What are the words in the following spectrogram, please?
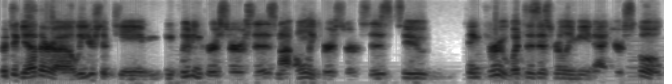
Put together a leadership team, including career services, not only career services, to think through what does this really mean at your school.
